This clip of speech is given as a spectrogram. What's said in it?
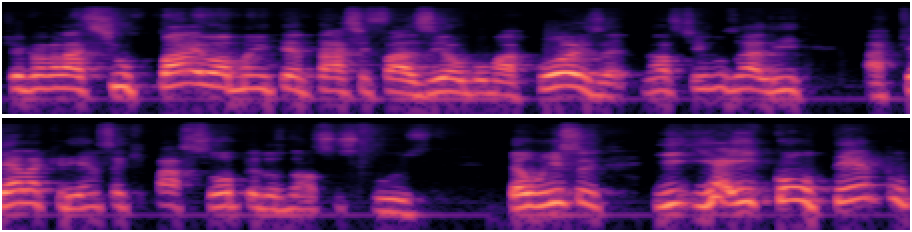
chegava lá, se o pai ou a mãe tentasse fazer alguma coisa, nós tínhamos ali aquela criança que passou pelos nossos cursos. Então, isso. E, e, aí, com o tempo,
